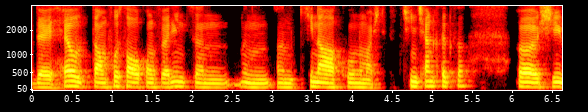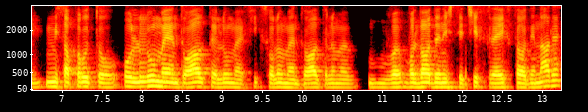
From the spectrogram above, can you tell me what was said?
de health. Am fost la o conferință în, în, în China cu, nu mai știu, 5 ani, cred că, și mi s-a părut o, o lume într-o altă lume, fix o lume într-o altă lume, vorbeau de niște cifre extraordinare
